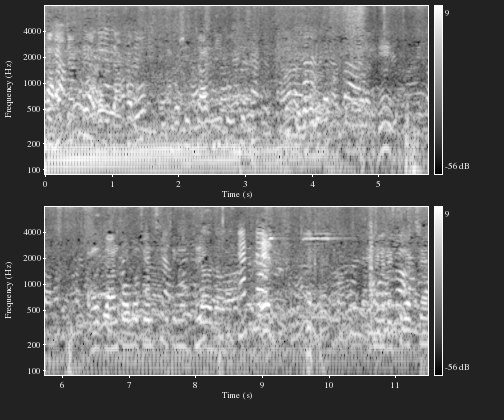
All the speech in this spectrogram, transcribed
সাহায্যার্থে আপনাদের দেখাবো আমরা সেই ত্রাণ নিয়ে পৌঁছেছি। হুম। আমাদের ত্রাণ পর্ব চলছে ইতিমধ্যে। এখানে দেখতে পাচ্ছেন,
